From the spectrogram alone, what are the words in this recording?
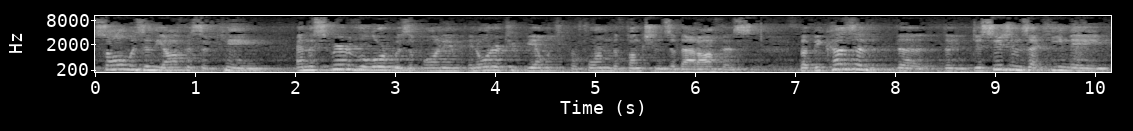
Saul was in the office of king, and the Spirit of the Lord was upon him in order to be able to perform the functions of that office. But because of the, the decisions that he made,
